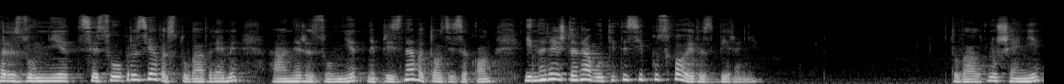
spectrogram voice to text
Разумният се съобразява с това време, а неразумният не признава този закон и нарежда работите си по свои разбирания. В това отношение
